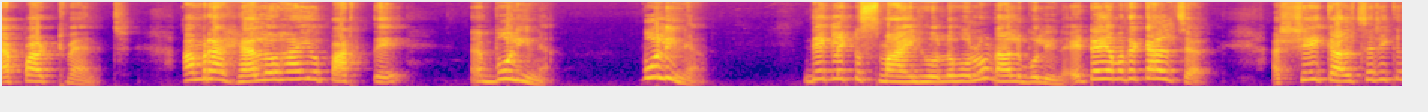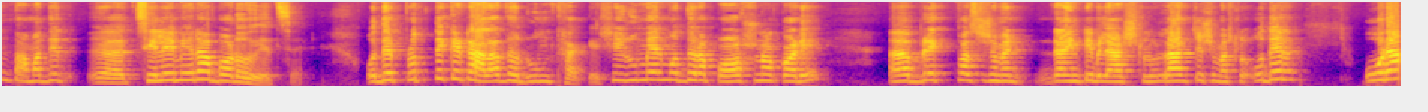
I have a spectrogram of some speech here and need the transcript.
অ্যাপার্টমেন্ট? আমরা হ্যালো হাইও পারতে বলি না। বলি না। দেখলে একটু স্মাইল হলো হলো, নাহলে বলি না। এটাই আমাদের কালচার আর সেই কালচারই কিন্তু আমাদের ছেলেমেয়েরা বড় হয়েছে। ওদের প্রত্যেকের একটা আলাদা রুম থাকে। সেই রুমের মধ্যে ওরা পড়াশোনা করে ব্রেকফাস্টের সময় ডাইনিং টেবিলে আসলো লাঞ্চের সময় আসলো। ওদের, ওরা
